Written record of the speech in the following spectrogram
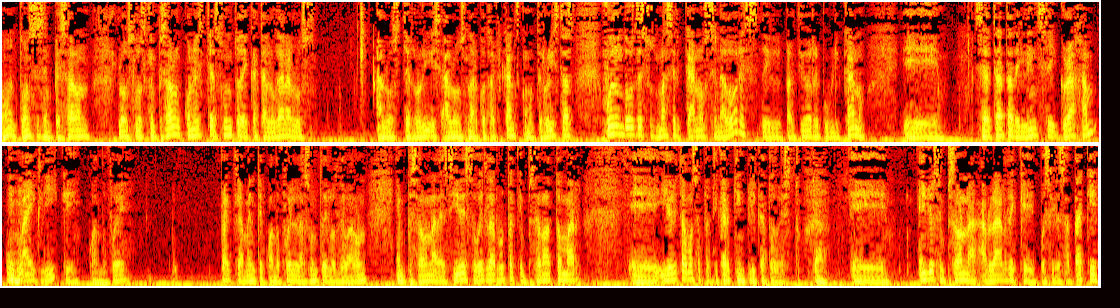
¿no? Entonces empezaron, los, los que empezaron con este asunto de catalogar a los a los terroristas, a los narcotraficantes como terroristas, fueron dos de sus más cercanos senadores del Partido Republicano. Eh, se trata de Lindsey Graham y. Mike Lee, que cuando fue prácticamente cuando fue el asunto de los de Barón empezaron a decir eso, es la ruta que empezaron a tomar eh, y ahorita vamos a platicar qué implica todo esto. Claro. Eh, ellos empezaron a hablar de que pues se les ataque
